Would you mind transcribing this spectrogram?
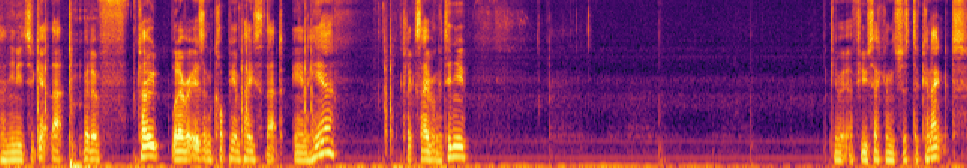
And you need to get that bit of code, whatever it is, and copy and paste that in here. Click Save and Continue. Give it a few seconds just to connect.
